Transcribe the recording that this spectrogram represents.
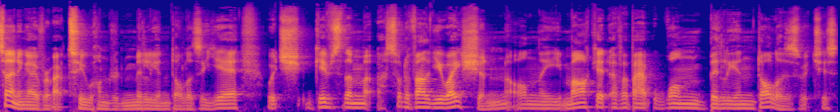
turning over about $200 million a year, which gives them a sort of valuation on the market of about $1 billion, which is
